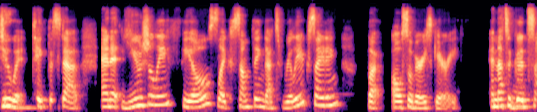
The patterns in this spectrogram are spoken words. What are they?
Do it, take the step. And it usually feels like something that's really exciting, but also very scary. And that's a good sign.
